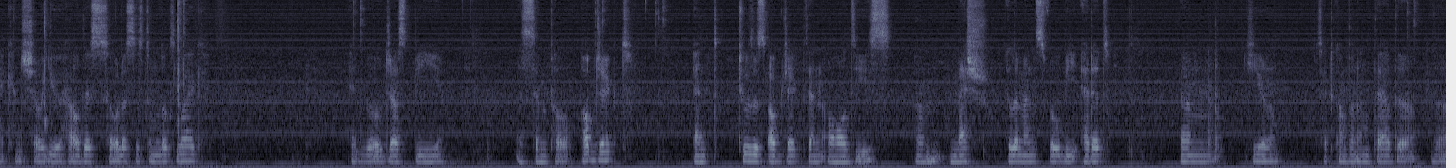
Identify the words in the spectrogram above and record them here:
I can show you how this solar system looks like. It will just be a simple object and to this object then all these um, mesh elements will be added um, here set component there, the, the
